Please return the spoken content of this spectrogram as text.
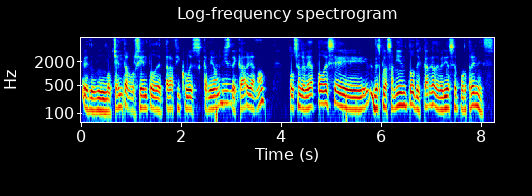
el 80% de tráfico es camiones, Camiones. de carga, ¿no? Entonces, en realidad, todo ese desplazamiento de carga debería ser por trenes.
